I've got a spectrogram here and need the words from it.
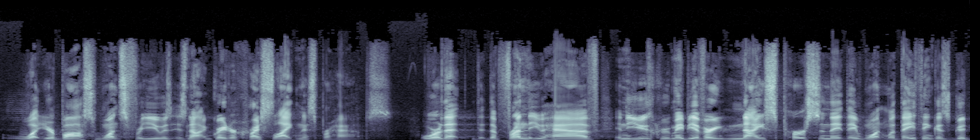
what your boss wants for you is, is not greater Christ likeness, perhaps or that the friend that you have in the youth group may be a very nice person. They, they want what they think is good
